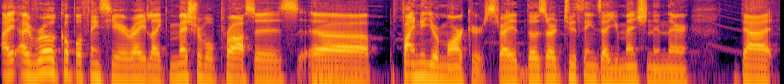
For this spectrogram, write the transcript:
I, I wrote a couple things here, right? Like measurable process, uh, finding your markers, right? Those are two things that you mentioned in there that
